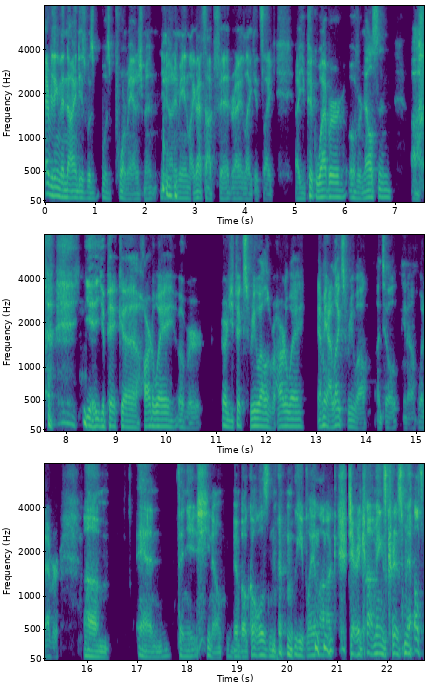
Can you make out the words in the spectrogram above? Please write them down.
everything in the '90s was was poor management. You know what I mean? Like that's not fit, right? Like it's like uh, you pick Webber over Nelson, uh, you you pick uh, Hardaway over, or you pick Sprewell over Hardaway. I mean, I like Sprewell until you know whatever. Um, and then you you know Bimbo Coles, Mookie Blaylock, Terry Cummings, Chris Mills,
